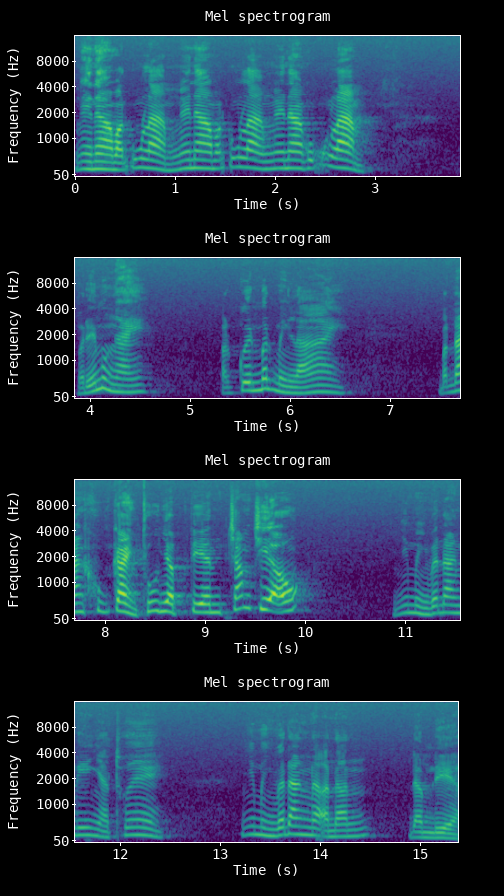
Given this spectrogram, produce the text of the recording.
ngày nào bạn cũng làm, ngày nào bạn cũng làm, ngày nào cũng cũng làm. Và đến một ngày, bạn quên mất mình là ai. Bạn đang khung cảnh thu nhập tiền trăm triệu nhưng mình vẫn đang đi nhà thuê. Nhưng mình vẫn đang nợ nần, đầm đìa.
